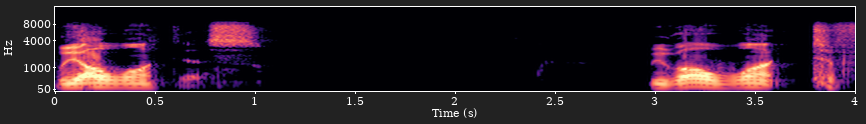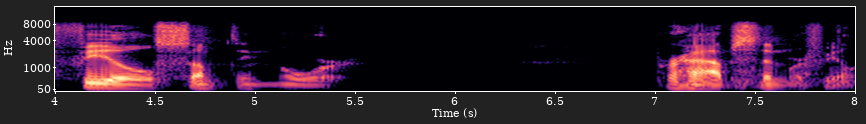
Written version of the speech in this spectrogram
we all want this. We all want to feel something more, perhaps, than we're feeling,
